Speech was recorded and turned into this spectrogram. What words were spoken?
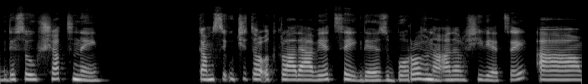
kde jsou šatny, kam si učitel odkládá věci, kde je zborovna a další věci. A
